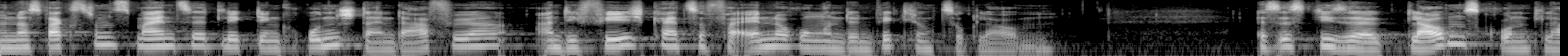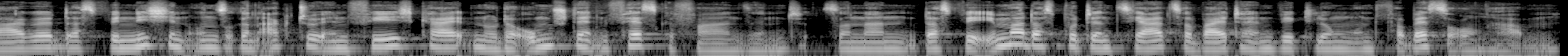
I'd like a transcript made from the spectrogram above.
Nun, das Wachstumsmindset legt den Grundstein dafür, an die Fähigkeit zur Veränderung und Entwicklung zu glauben. Es ist diese Glaubensgrundlage, dass wir nicht in unseren aktuellen Fähigkeiten oder Umständen festgefahren sind, sondern dass wir immer das Potenzial zur Weiterentwicklung und Verbesserung haben.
